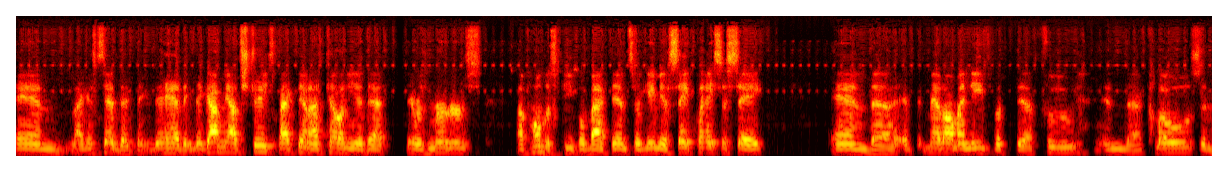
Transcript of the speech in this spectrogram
and like I said, they, they, had they got me out the streets back then. I was telling you that there was murders of homeless people back then, so it gave me a safe place to stay, and uh, it met all my needs with the food and clothes and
